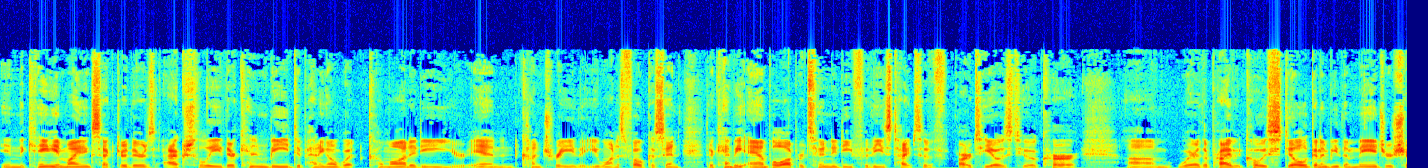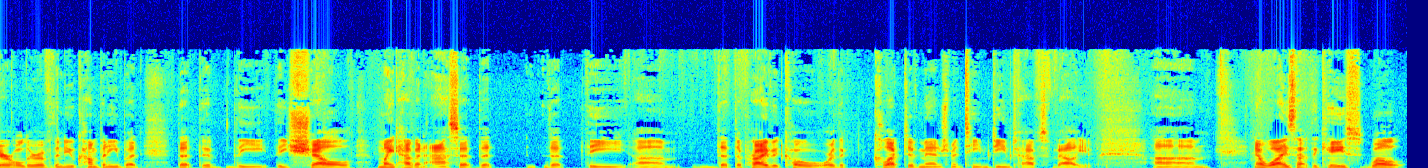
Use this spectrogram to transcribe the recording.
in the Canadian mining sector, there's actually there can be depending on what commodity you're in and country that you want to focus in, there can be ample opportunity for these types of RTOs to occur. Um, where the private co is still going to be the major shareholder of the new company, but that the the the shell might have an asset that that the um, that the private co or the collective management team deem to have value. Um, now, why is that the case? Well,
